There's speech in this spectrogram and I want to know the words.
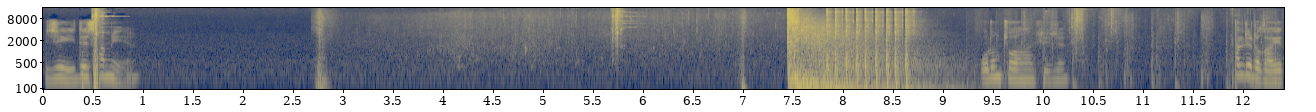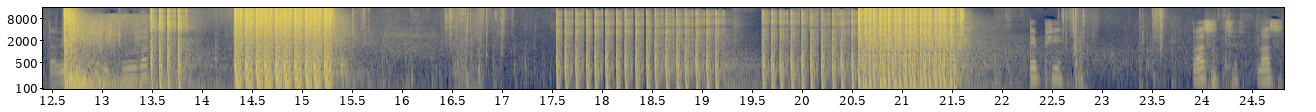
이제 2대 3이에요. 오른쪽 하나 기절. 살리러 가겠다. 왼쪽 집에 둘 같은데. 개피 Lasst, lasst.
